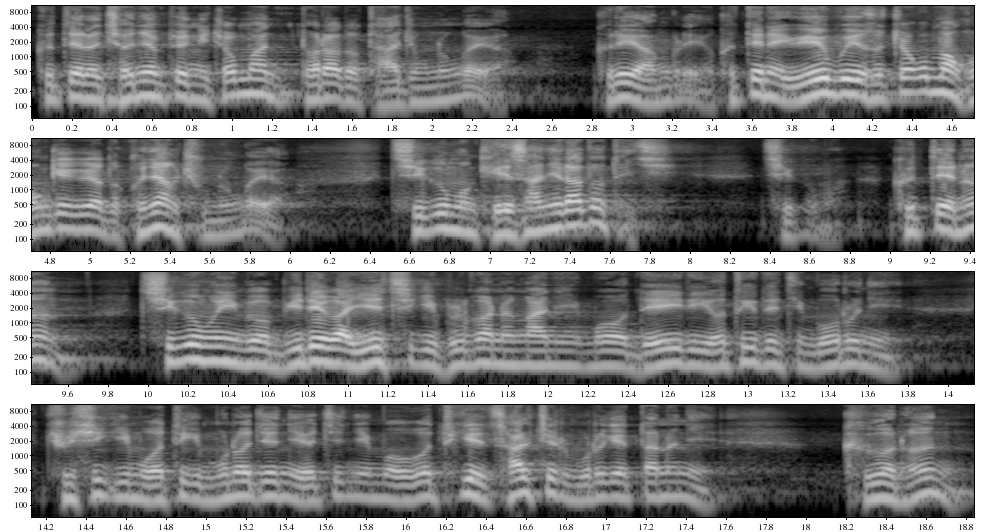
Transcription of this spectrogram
그때는 전염병이 좀만 돌아도 다 죽는 거예요. 그래요, 안 그래요? 그때는 외부에서 조금만 공격이라도 그냥 죽는 거예요. 지금은 계산이라도 되지. 지금은. 그때는 지금의 뭐 미래가 예측이 불가능하니 뭐 내일이 어떻게 될지 모르니 주식이 뭐 어떻게 무너졌니 어쩌니 뭐 어떻게 살지를 모르겠다느니 그거는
